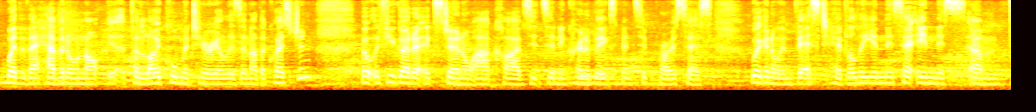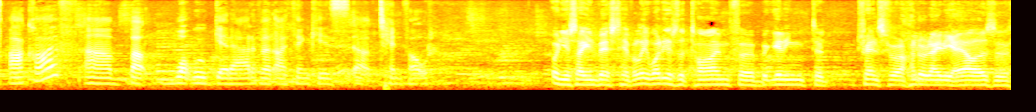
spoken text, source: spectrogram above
whether they have it or not for local material is another question. But if you go to external archives, it's an incredibly expensive process. We're going to invest heavily in this in this um, archive, uh, but what we'll get out of it, I think, is uh, tenfold. When you say invest heavily, what is the time for beginning to transfer 180 hours of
